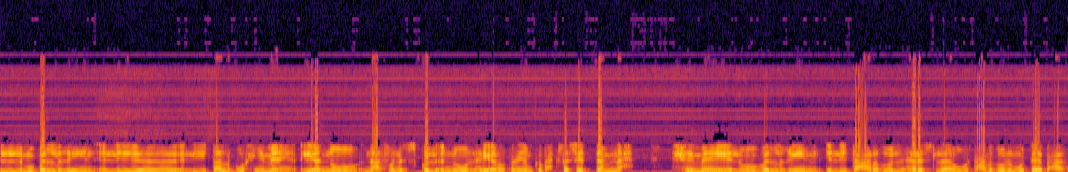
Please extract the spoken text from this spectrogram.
المبلغين اللي آه، اللي يطلبوا حماية لأنه نعرفوا الناس الكل إنه الهيئة الوطنية لمكافحة الفساد تمنح حماية للمبلغين اللي تعرضوا للهرسلة وتعرضوا للمتابعه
